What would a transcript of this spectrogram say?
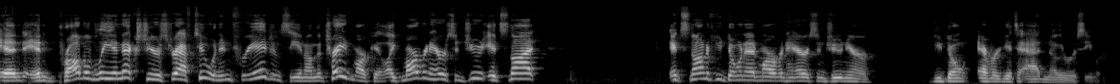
And, and probably in next year's draft too, and in free agency and on the trade market. Like Marvin Harrison Jr., it's not, it's not if you don't add Marvin Harrison Jr., you don't ever get to add another receiver.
